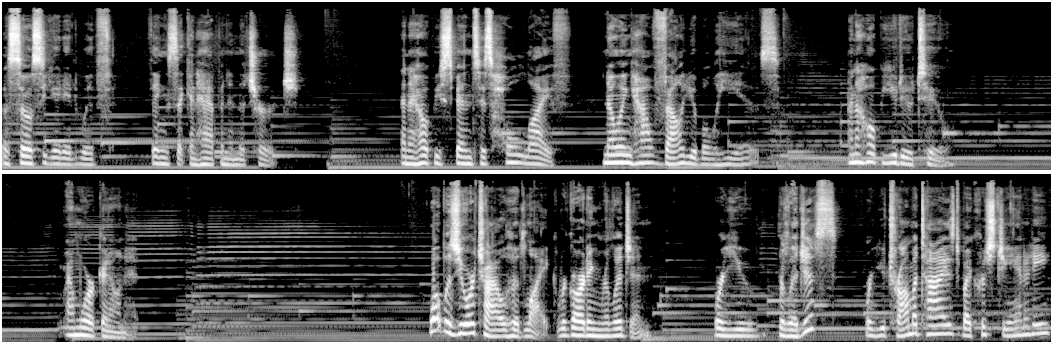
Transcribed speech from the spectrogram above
associated with things that can happen in the church. And I hope he spends his whole life knowing how valuable he is. And I hope you do too. I'm working on it. What was your childhood like regarding religion? Were you religious? Were you traumatized by Christianity?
